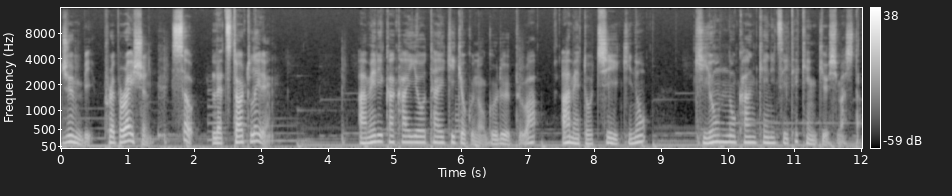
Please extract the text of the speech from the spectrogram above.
準備 Preparation So, let's start reading アメリカ海洋大気局のグループは雨と地域の気温の関係について研究しました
